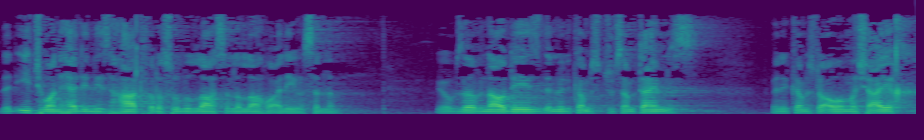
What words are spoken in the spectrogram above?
that each one had in his heart for Rasulullah sallallahu alaihi wasallam. We observe nowadays that when it comes to sometimes, when it comes to our mashayikh,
